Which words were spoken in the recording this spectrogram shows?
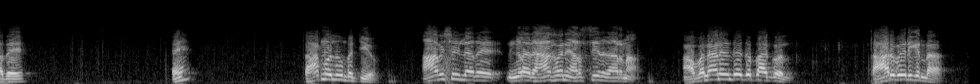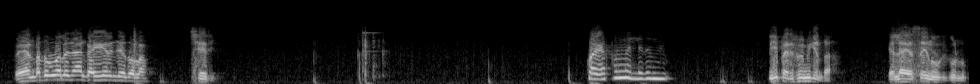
അതെ. ഏ? സാറിന് വല്ലതും പറ്റിയോ? ആവശ്യമില്ലാതെ നിങ്ങളെ രാഘവനെ അറസ്റ്റ് ചെയ്ത കാരണ. അവനാണ് ഇതിന്റെയൊക്കെ താക്കോൽ. സാറ് പേടിക്കണ്ട. വേണ്ടതുപോലെ ഞാൻ കൈകാര്യം ചെയ്തോളാം. ശരി. കുഴപ്പം വല്ലതും നീ പരിഭ്രമിക്കണ്ട. എല്ലാ എസ് ഐ നോക്കിക്കൊള്ളൂ.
